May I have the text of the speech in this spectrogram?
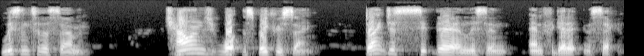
Listen to the sermon. Challenge what the speaker is saying. Don't just sit there and listen and forget it in a second.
